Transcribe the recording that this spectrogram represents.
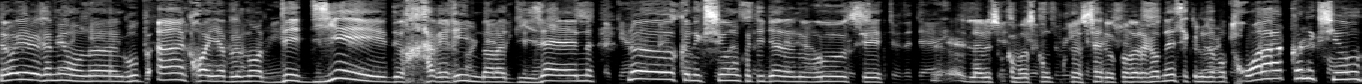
Mais voyez les amis, on a un groupe incroyablement dédié de Chaverim dans la dizaine. Nos connexions quotidiennes à nouveau, c'est la leçon comment est-ce qu'on procède au cours de la journée, c'est que nous avons trois connexions.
